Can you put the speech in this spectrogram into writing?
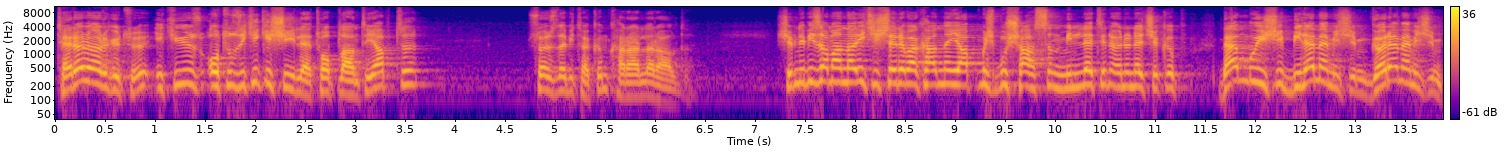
terör örgütü 232 kişiyle toplantı yaptı Sözde bir takım kararlar aldı. Şimdi bir zamanlar İçişleri Bakanlığı yapmış bu şahsın milletin önüne çıkıp ben bu işi bilememişim, görememişim,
